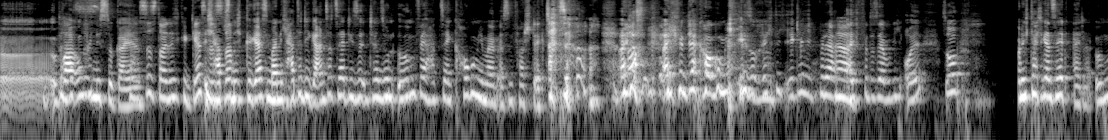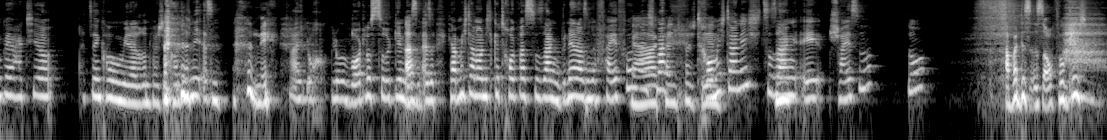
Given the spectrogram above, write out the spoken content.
Äh, war irgendwie nicht so geil. Das ist doch nicht gegessen. Ich habe es nicht gegessen, weil ich hatte die ganze Zeit diese Intention, irgendwer hat sein Kaugummi in meinem Essen versteckt. Weil ich ich finde ja Kaugummi eh so richtig eklig. Ich, ja, Ja. ich finde das ja wirklich oll. So. Und ich dachte die ganze Zeit, Alter, irgendwer hat hier hat sein Kaugummi da drin versteckt. Konnte ich nicht essen. nee. Habe ich auch, glaube ich, wortlos zurückgehen lassen. Also ich habe mich da noch nicht getraut, was zu sagen. Bin ja da so eine Pfeife Ja, manchmal. kann ich verstehen. Hm. Trau mich da nicht zu sagen, ey, scheiße. So. Aber das ist auch wirklich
